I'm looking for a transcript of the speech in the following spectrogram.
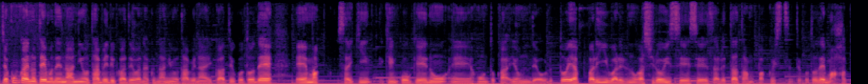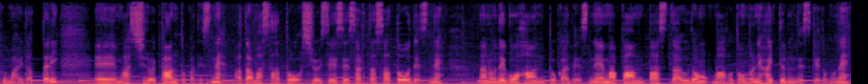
じゃあ今回のテーマで何を食べるかではなく何を食べないかということで、えーまあ、最近健康系の、えー、本とか読んでおるとやっぱり言われるのが白い生成されたタンパク質ということで、まあ、白米だったり、えー、真っ白いパンとかですね。あとはまあ砂糖。白い生成された砂糖ですね。なのでご飯とかですね、まあ、パンパスタうどん、まあ、ほとんどに入ってるんですけどもね、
